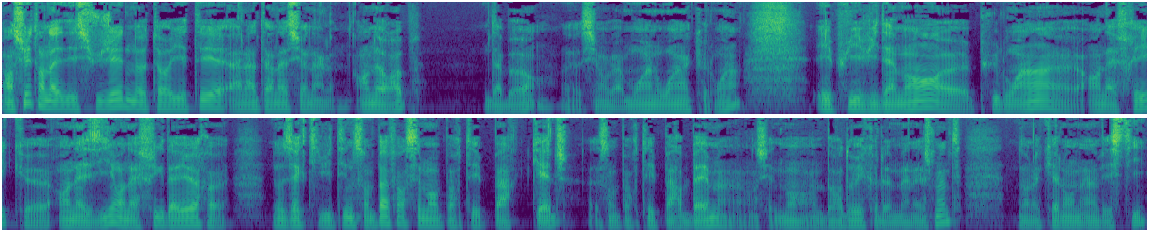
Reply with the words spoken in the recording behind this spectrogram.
Ensuite, on a des sujets de notoriété à l'international. En Europe, d'abord, euh, si on va moins loin que loin, et puis évidemment euh, plus loin euh, en Afrique, en Asie. En Afrique d'ailleurs, nos activités ne sont pas forcément portées par Kedge, elles sont portées par BEM, anciennement Bordeaux Economic Management, dans lequel on a investi.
